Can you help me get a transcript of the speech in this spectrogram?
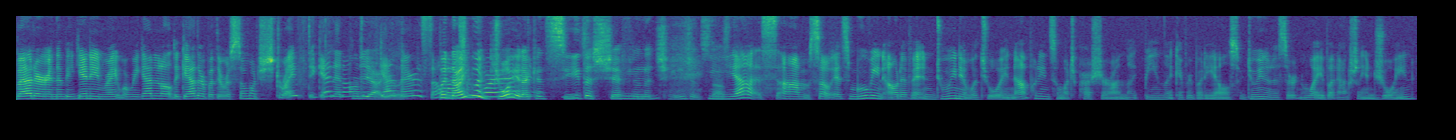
better in the beginning, right, where we got it all together, but there was so much strife to get it all Yeah, together. So But now you enjoy it. I can see the shift and the change and stuff. Yes. Um, so it's moving out of it and doing it with joy, not putting so much pressure on like being like everybody else or doing it a certain way, but actually enjoying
